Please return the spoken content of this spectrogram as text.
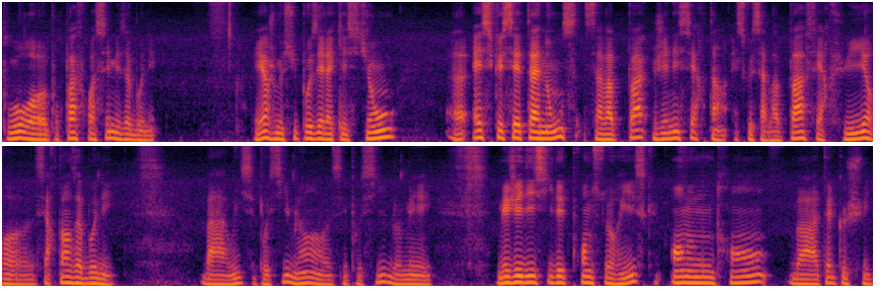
pour ne pas froisser mes abonnés. D'ailleurs, je me suis posé la question, est-ce que cette annonce, ça va pas gêner certains? Est-ce que ça va pas faire fuir certains abonnés? Bah oui, c'est possible, hein, c'est possible, mais, mais j'ai décidé de prendre ce risque en me montrant bah, tel que je suis.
